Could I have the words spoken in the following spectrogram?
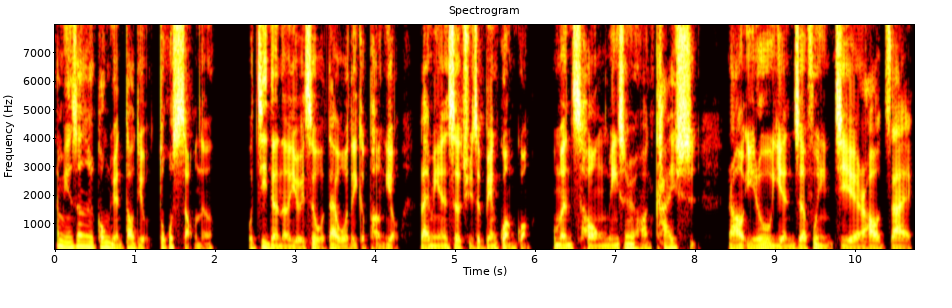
那民生的公园到底有多少呢？我记得呢，有一次我带我的一个朋友来民生社区这边逛逛，我们从民生圆环开始，然后一路沿着富影街，然后再。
